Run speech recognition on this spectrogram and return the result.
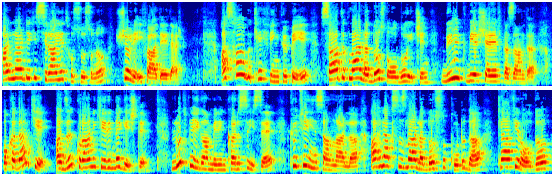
hallerdeki sirayet hususunu şöyle ifade eder. Ashab-ı Kehf'in köpeği sadıklarla dost olduğu için büyük bir şeref kazandı. O kadar ki adı Kur'an-ı Kerim'de geçti. Lut peygamberin karısı ise kötü insanlarla, ahlaksızlarla dostluk kurdu da kafir oldu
